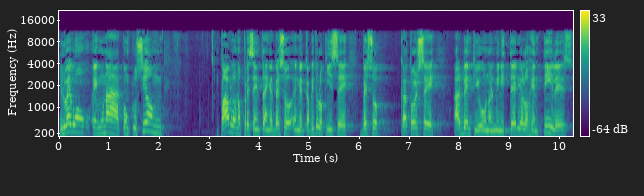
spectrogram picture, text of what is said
Y luego en una conclusión, Pablo nos presenta en el verso, en el capítulo 15, verso 14 al 21, el ministerio a los gentiles,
